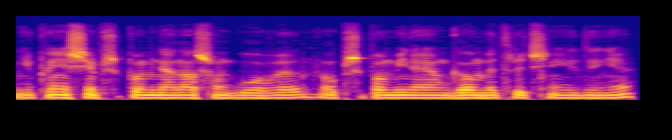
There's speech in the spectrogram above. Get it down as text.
niekoniecznie przypomina naszą głowę, bo przypomina ją geometrycznie jedynie.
